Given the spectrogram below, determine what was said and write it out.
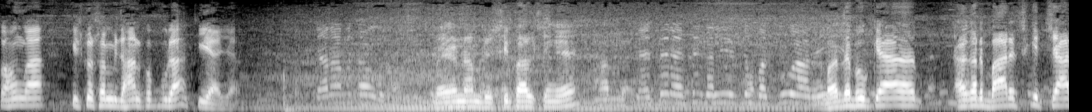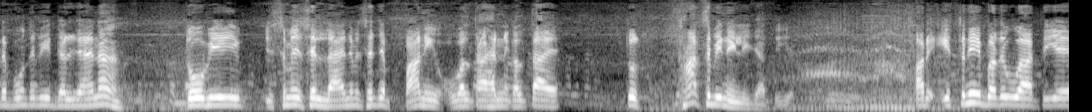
कहूँगा कि इसको संविधान को पूरा किया जाए। क्या नाम बताओ। मेरा नाम ऋषिपाल सिंह है। कैसे रहते हैं? गली एकदम बदबू आ रही है। बदबू क्या? अगर बारिश की चार बूंद भी डल जाए ना तो भी इसमें से लाइन में से जब पानी उबलता है निकलता है तो सांस भी नहीं ली जाती है। और इतनी बदबू आती है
